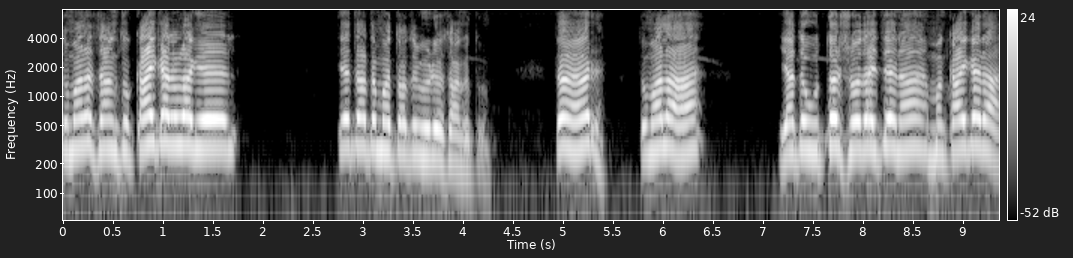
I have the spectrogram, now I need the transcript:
तुम्हाला सांगतो काय करावं लागेल? तेच आता महत्त्वाचा व्हिडिओ सांगतो. तर तुम्हाला याचं उत्तर शोधायचं आहे ना मग काय करा?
